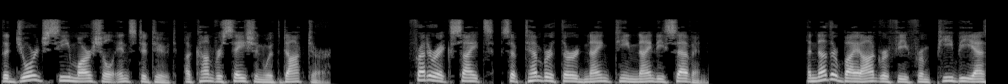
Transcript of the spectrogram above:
The George C. Marshall Institute, A Conversation with Dr. Frederick Seitz, September 3, 1997 Another biography from PBS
